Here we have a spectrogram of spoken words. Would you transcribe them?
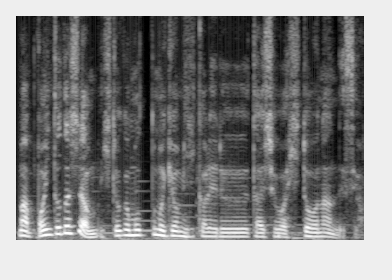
まあ、ポイントとしては、人が最も興味惹かれる対象は人なんですよ。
